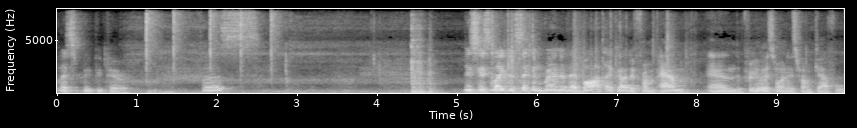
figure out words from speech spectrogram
let's be prepared. First this is like the second brand that I bought. I got it from Pam and the previous one is from Carrefour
